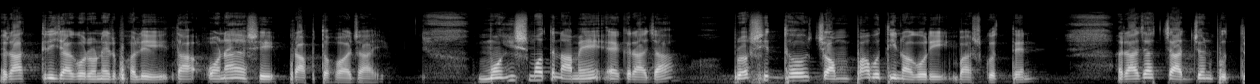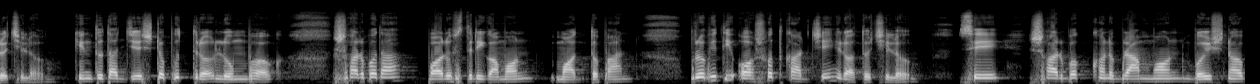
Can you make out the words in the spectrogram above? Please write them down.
রাত্রি জাগরণের ফলে তা অনায়াসে প্রাপ্ত হওয়া যায়। মহিষ্মত নামে এক রাজা প্রসিদ্ধ চম্পাবতী নগরে বাস করতেন। রাজার চারজন পুত্র ছিল, কিন্তু তার জ্যেষ্ঠ পুত্র লুম্ভক সর্বদা পরস্ত্রী গমন মদ্যপান প্রভৃতি অসৎ কার্যে রত ছিল। সে সর্বক্ষণ ব্রাহ্মণ, বৈষ্ণব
